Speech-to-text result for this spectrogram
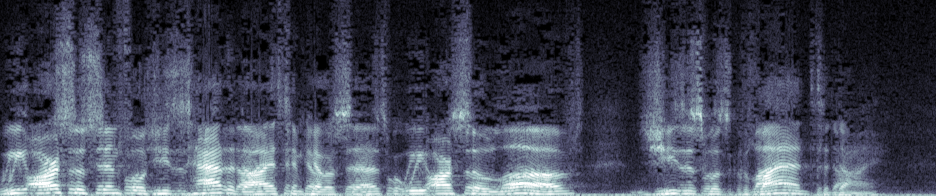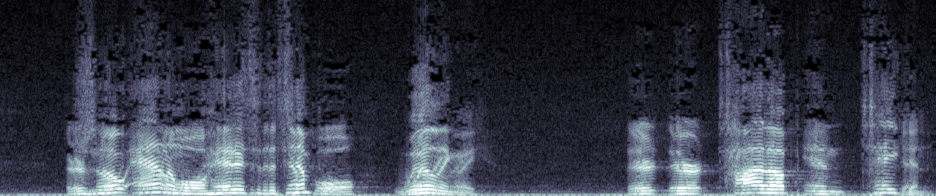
We are so sinful, Jesus had to die, as Tim Keller says, but we are so loved, Jesus was glad to die. There's no animal headed to the temple willingly. They're, they're tied up and taken.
